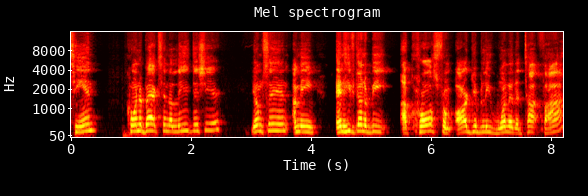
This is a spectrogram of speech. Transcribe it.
ten cornerbacks in the league this year. You know what I'm saying? I mean, and he's going to be across from arguably one of the top five,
